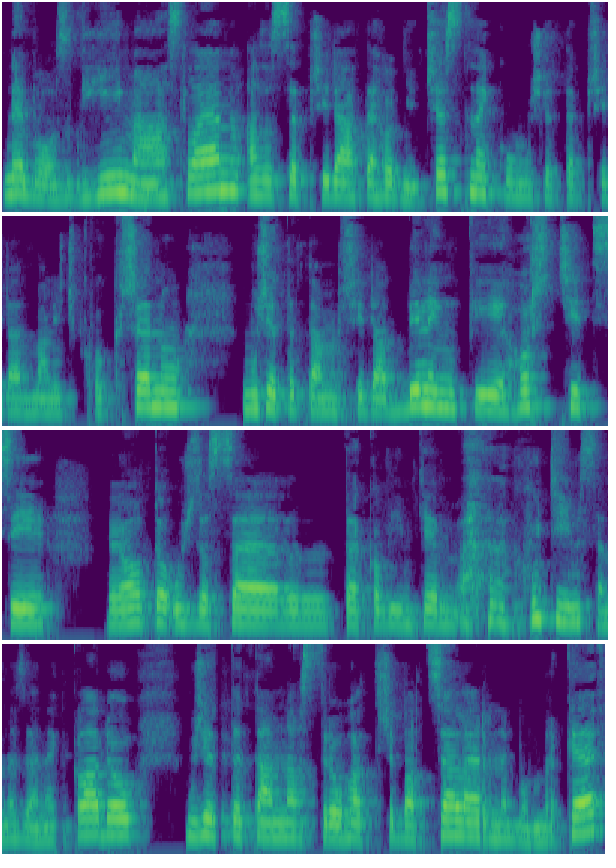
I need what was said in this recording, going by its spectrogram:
nebo s ghee máslem a zase přidáte hodně česneku, můžete přidat maličko křenu, můžete tam přidat bylinky, hořčici, Jo, to už zase eh, takovým těm chutím se meze nekladou. Můžete tam nastrouhat třeba celer nebo mrkev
